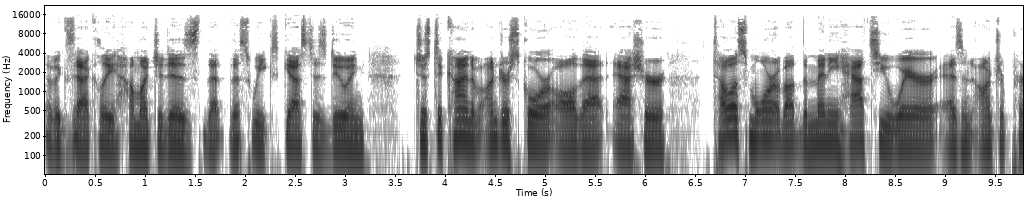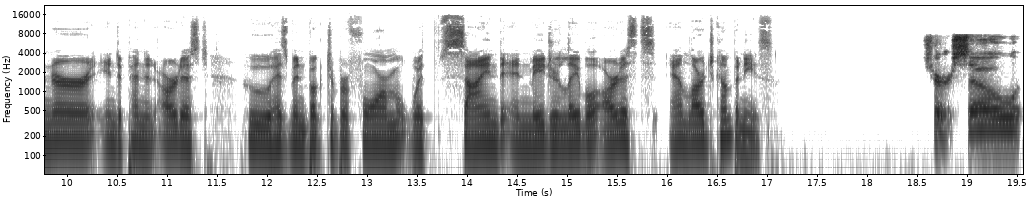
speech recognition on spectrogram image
of exactly how much it is that this week's guest is doing. Just to kind of underscore all that asher tell us more about the many hats you wear as an entrepreneur independent artist who has been booked to perform with signed and major label artists and large companies. Sure. So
